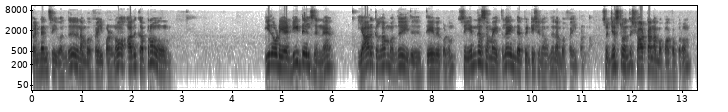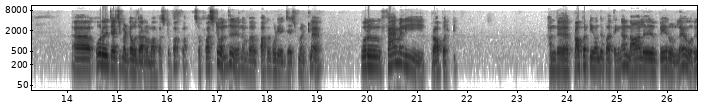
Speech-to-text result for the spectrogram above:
பெண்டன்சி வந்து நம்ம ஃபைல் பண்ணணும்? அதுக்கப்புறம் இதோடைய டீட்டெயில்ஸ் என்ன? யாருக்கெல்லாம் வந்து இது தேவைப்படும்? ஸோ எந்த சமயத்தில் இந்த பெட்டிஷனை வந்து நம்ம ஃபைல் பண்ணலாம்? ஸோ ஜஸ்ட் வந்து ஷார்ட்டாக நம்ம பார்க்க போகிறோம் ஒரு ஜட்ஜ்மெண்ட்டை உதாரணமாக ஃபஸ்ட்டு பார்க்கலாம். ஸோ ஃபஸ்ட்டு வந்து நம்ம பார்க்கக்கூடிய ஜட்ஜ்மெண்ட்டில் ஒரு ஃபேமிலி ப்ராப்பர்ட்டி அந்த ப்ராப்பர்ட்டி வந்து பார்த்தீங்கன்னா நாலு பேர் உள்ள ஒரு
